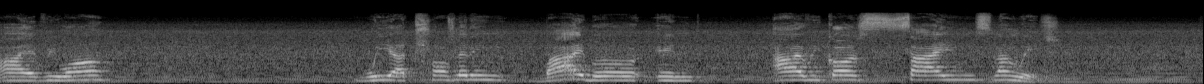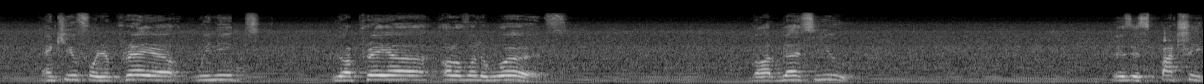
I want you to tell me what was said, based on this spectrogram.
Hi everyone. We are translating Bible in Ivory Signs language. Thank you for your prayer. We need your prayer all over the world. God bless you. This is Patrick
